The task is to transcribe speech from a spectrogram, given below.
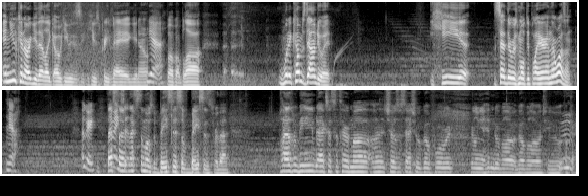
and you can argue that like oh he was he was pretty vague, you know. Yeah. Blah blah blah. Uh, when it comes down to it, he said there was multiplayer and there wasn't. Yeah. Okay. That's that makes the sense. that's the most basis of bases for that. Plasma beam to access the third ma. Uh, it shows the statue will go forward, revealing a hidden door below. Go below to okay.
